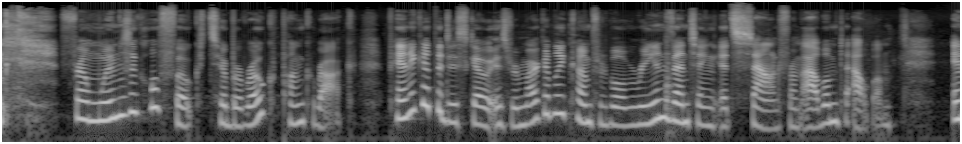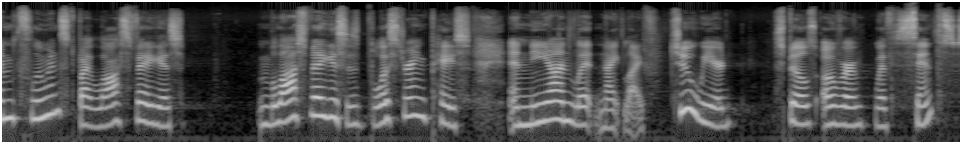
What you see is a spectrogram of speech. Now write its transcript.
From whimsical folk to baroque punk rock, Panic at the Disco is remarkably comfortable reinventing its sound from album to album. Influenced by Las Vegas, Las Vegas's blistering pace and neon lit nightlife. Too weird spills over with synths,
